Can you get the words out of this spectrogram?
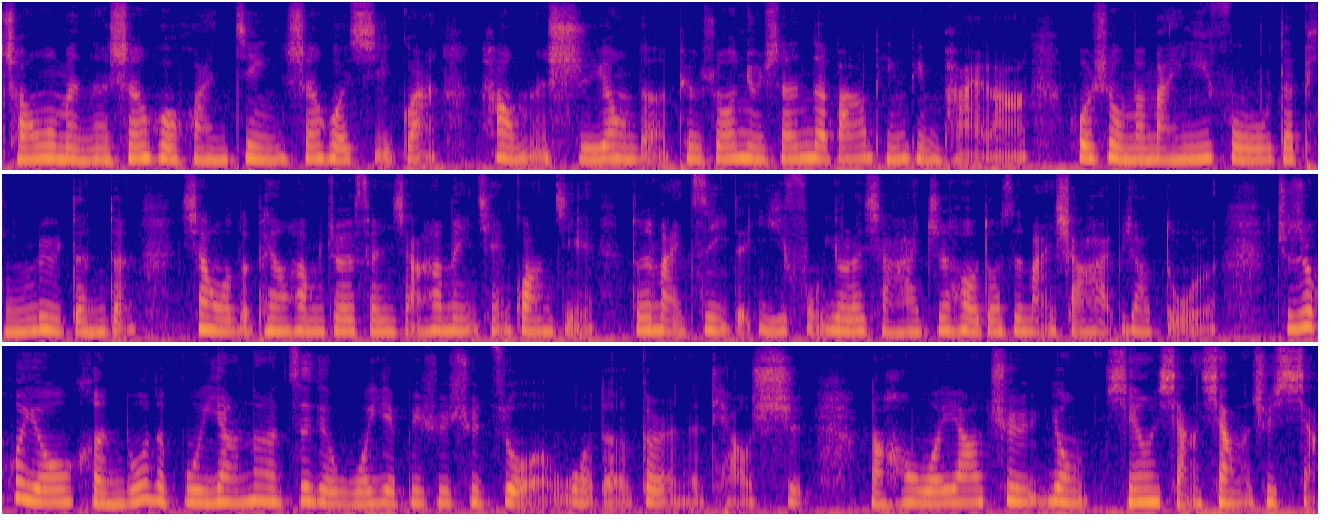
从我们的生活环境、生活习惯，还有我们使用的，比如说女生的保养品品牌啦，或是我们买衣服的频率等等。像我的朋友，他们就会分享，他们以前逛街都是买自己的衣服，有了小孩之后都是买小孩比较多了，就是会有很多的不一样。那这个我也必须去做我的个人的调试，然后我也要去用先用想象的去想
